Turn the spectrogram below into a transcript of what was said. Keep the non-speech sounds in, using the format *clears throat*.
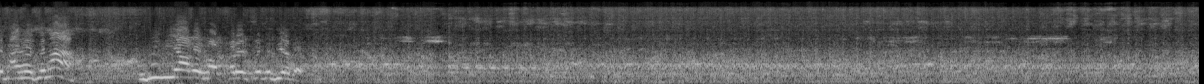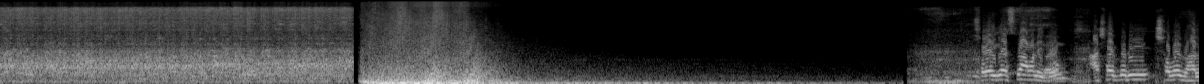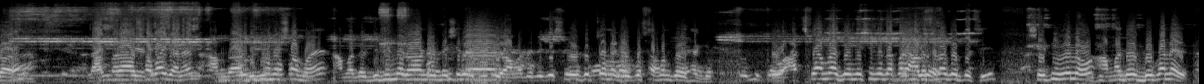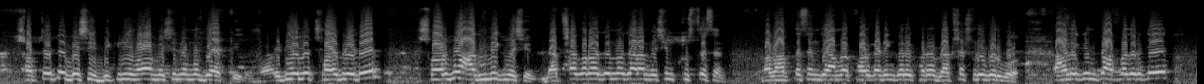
যে বাইরে আছে না? উঠিয়ে নিয়ে আবার ঘরের সাথে দিয়ে দাও। সবাইকে আসসালামু আলাইকুম। আশা করি সবাই ভালো আছেন। আপনারা সবাই জানেন, আমরা বিভিন্ন সময় আমাদের বিভিন্ন ধরনের মেশিনের ভিডিও আমাদের নিজস্ব ইউটিউব চ্যানেলে উপস্থাপন করে থাকি। তো আজকে আমরা যে মেশিনের ব্যাপারে আলোচনা করতেছি, সেটি হলো আমাদের দোকানের সবচাইতে বেশি বিক্রি হওয়া মেশিনের মধ্যে একটি। এটি হলো ছয় ব্লেডের সর্ব আধুনিক মেশিন ব্যবসা করার জন্য যারা মেশিন খুঁজতেছেন বা ভাবতেছেন যে আমরা খড় কাটিং করে খড়ের ব্যবসা শুরু করব, তাহলে কিন্তু আপনাদেরকে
